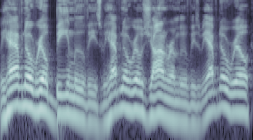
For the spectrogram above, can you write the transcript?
We have no real B movies. We have no real genre movies. We have no real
